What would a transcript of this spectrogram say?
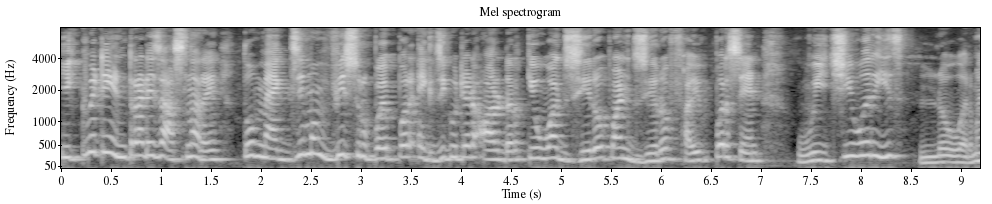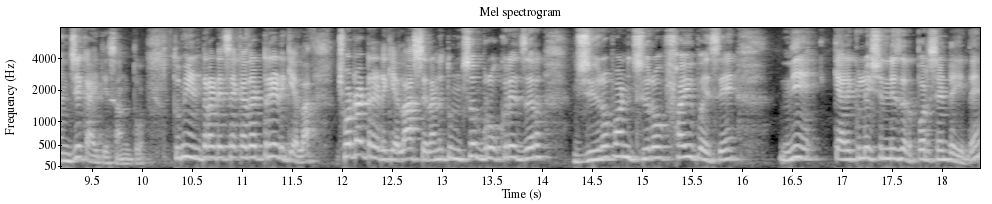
इक्विटी इंट्राडेचा असणार आहे तो मॅक्झिमम वीस रुपये पर एक्झिक्युटेड ऑर्डर किंवा zero point zero five percent विचीवर इज लोअर म्हणजे काय ते सांगतो? तुम्ही इंट्राडेचा एखादा ट्रेड केला छोटा ट्रेड केला असेल आणि तुमचं ब्रोकरेज जर झिरो पॉईंट झिरो फाईव्ह पैसे ने कॅल्क्युलेशनने जर पर्सेंट येते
